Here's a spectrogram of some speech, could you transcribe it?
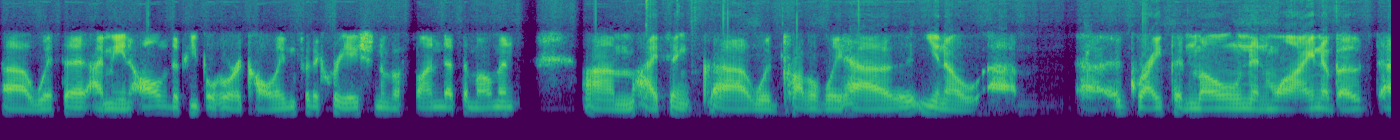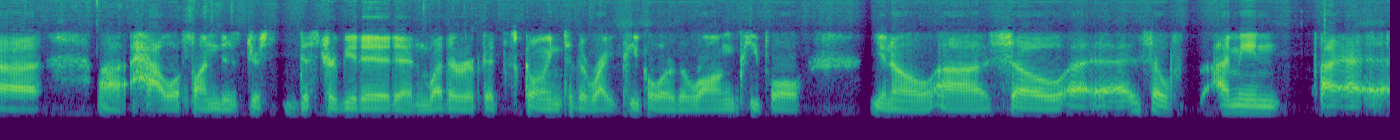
uh, with it. I mean, all of the people who are calling for the creation of a fund at the moment, um, I think, uh, would probably have you know um, uh, gripe and moan and whine about uh, uh, how a fund is just distributed and whether if it's going to the right people or the wrong people. You know, uh, so so I mean, I,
